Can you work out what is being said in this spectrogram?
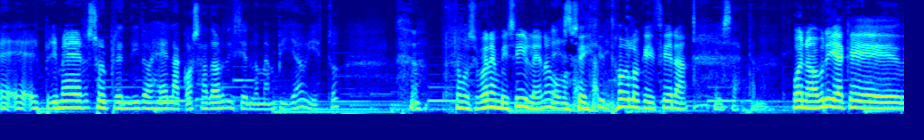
eh, el primer sorprendido es el acosador diciendo, me han pillado y esto. Como si fuera invisible, ¿no? Como si todo lo que hiciera. Exactamente. Bueno, habría que,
